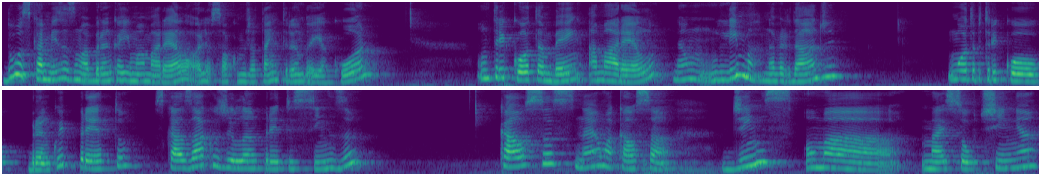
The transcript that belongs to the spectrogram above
duas camisas, uma branca e uma amarela, olha só como já tá entrando aí a cor. Um tricô também amarelo, né, um lima, na verdade. Um outro tricô branco e preto, os casacos de lã preto e cinza. Calças, né, uma calça jeans, uma mais soltinha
